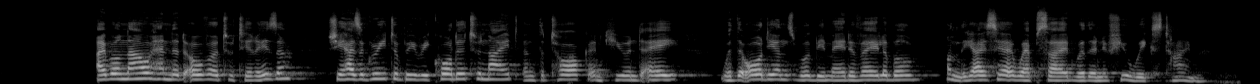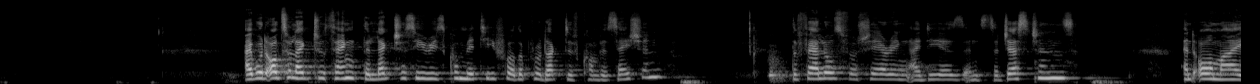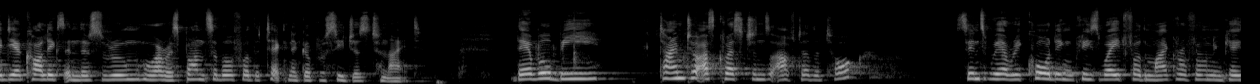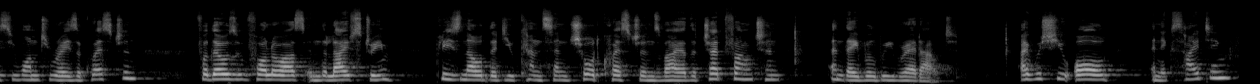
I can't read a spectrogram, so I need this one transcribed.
I will now hand it over to Teresa. She has agreed to be recorded tonight, and the talk and Q&A with the audience will be made available on the ICI website within a few weeks' time. I would also like to thank the lecture series committee for the productive conversation, the fellows for sharing ideas and suggestions, and all my dear colleagues in this room who are responsible for the technical procedures tonight. There will be time to ask questions after the talk. Since we are recording, please wait for the microphone in case you want to raise a question. For those who follow us in the live stream, please note that you can send short questions via the chat function and they will be read out. I wish you all an exciting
